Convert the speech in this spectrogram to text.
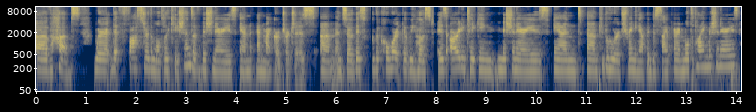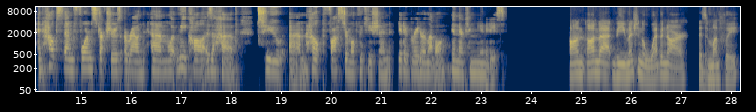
of hubs where that foster the multiplications of missionaries and and micro churches. Um, and so this the cohort that we host is already taking missionaries and um, people who are training up and disciple and multiplying missionaries and helps them form structures around um, what we call as a hub to um, help foster multiplication at a greater level in their communities. On on that, the, you mentioned the webinar that's monthly.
